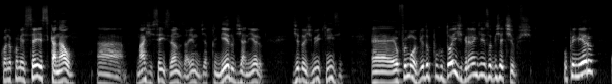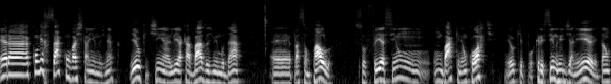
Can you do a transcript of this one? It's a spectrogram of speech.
Quando eu comecei esse canal, há mais de seis anos, aí, no dia 1 de janeiro de 2015, é, eu fui movido por dois grandes objetivos. O primeiro era conversar com vascaínos, né? Eu que tinha ali acabado de me mudar é, para São Paulo, sofri assim um, um baque, né? um corte. Eu que pô, cresci no Rio de Janeiro, então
